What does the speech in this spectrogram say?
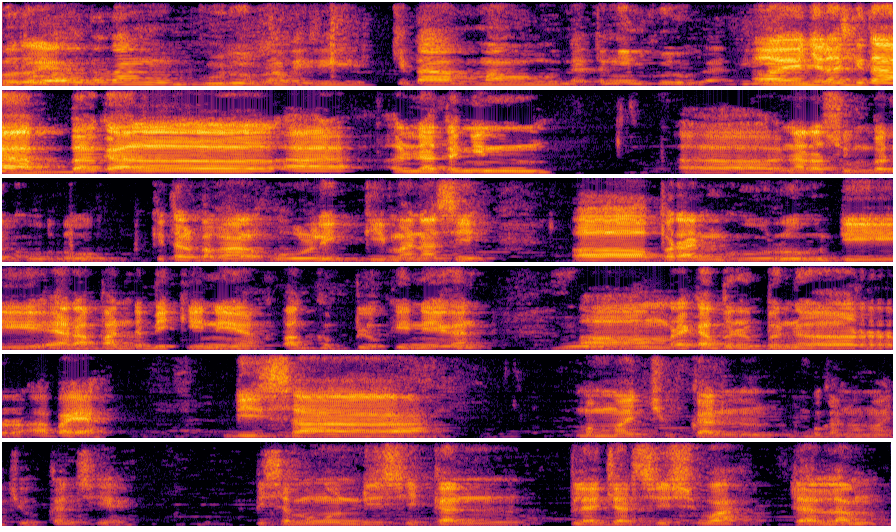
Guru ya? Tentang guru, profesi. Kita mau datengin guru kan. Ini Oh, yang jelas kita bakal uh, datengin uh, narasumber guru. Kita bakal ulik gimana sih uh, peran guru di era pandemik ini ya, Pak Gebluk ini kan. Uh, mereka benar-benar apa ya? Bisa memajukan bukan memajukan sih ya. Bisa mengondisikan belajar siswa dalam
